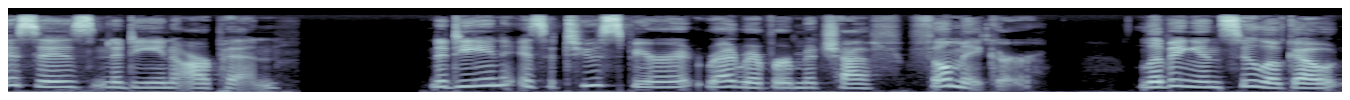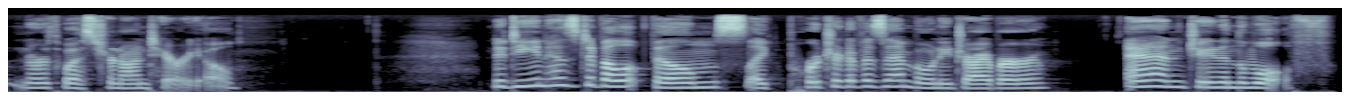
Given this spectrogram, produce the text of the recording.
This is Nadine Arpin. Nadine is a Two Spirit Red River Michif filmmaker living in Sioux northwestern Ontario. Nadine has developed films like Portrait of a Zamboni Driver and Jane and the Wolf,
